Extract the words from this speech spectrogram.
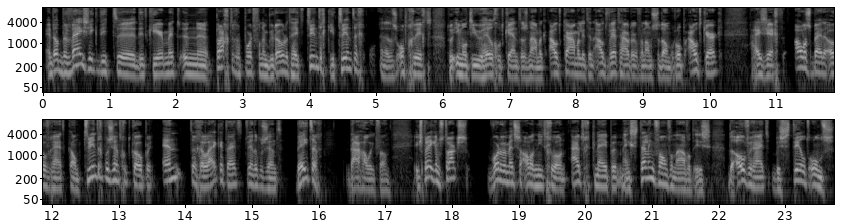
En dat bewijs ik dit, uh, dit keer met een prachtig rapport van een bureau. Dat heet 20 keer 20 En dat is opgericht door iemand die u heel goed kent. Dat is namelijk oud-Kamerlid en oud-wethouder van Amsterdam, Rob Oudkerk. Hij zegt, alles bij de overheid kan 20% goedkoper en tegelijkertijd 20% beter. Daar hou ik van. Ik spreek hem straks. Worden we met z'n allen niet gewoon uitgeknepen? Mijn stelling van vanavond is... de overheid besteelt ons.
